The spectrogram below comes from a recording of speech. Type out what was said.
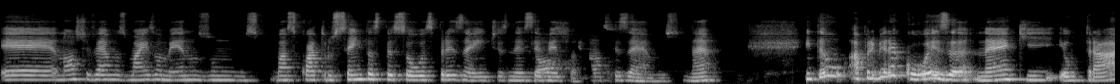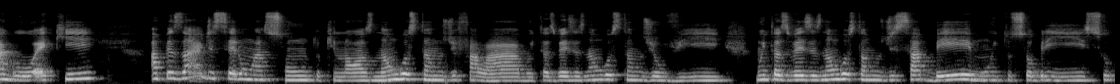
É, nós tivemos mais ou menos uns, umas 400 pessoas presentes nesse Nossa. evento que nós fizemos, né? Então, a primeira coisa, né, que eu trago é que apesar de ser um assunto que nós não gostamos de falar, muitas vezes não gostamos de ouvir, muitas vezes não gostamos de saber muito sobre isso,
